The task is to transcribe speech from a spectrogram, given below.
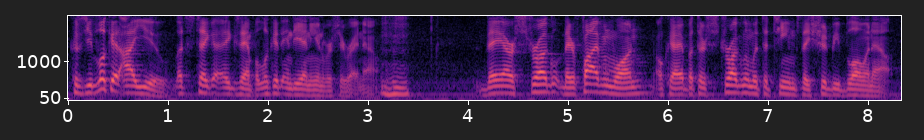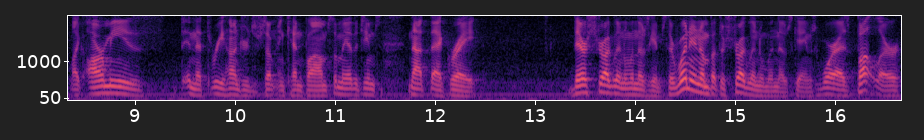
because you look at IU. Let's take an example. Look at Indiana University right now. Mm-hmm. They are struggling. They're five and one, okay, but they're struggling with the teams they should be blowing out. Like Army is in the 300s or something. KenPom. Some of the other teams not that great they're struggling to win those games. They're winning them, but they're struggling to win those games. Whereas Butler,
